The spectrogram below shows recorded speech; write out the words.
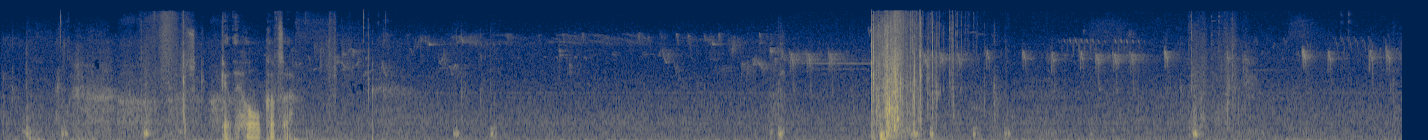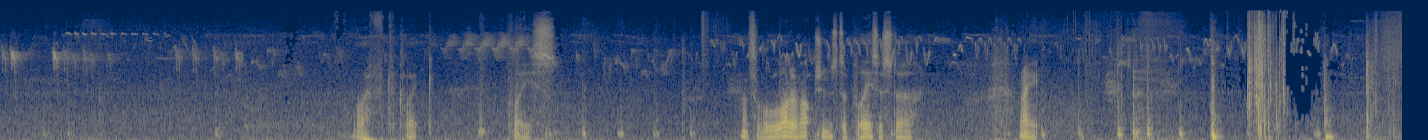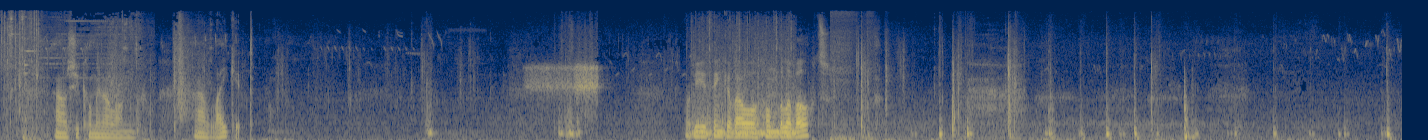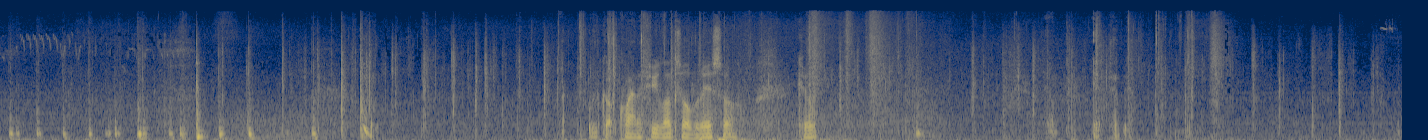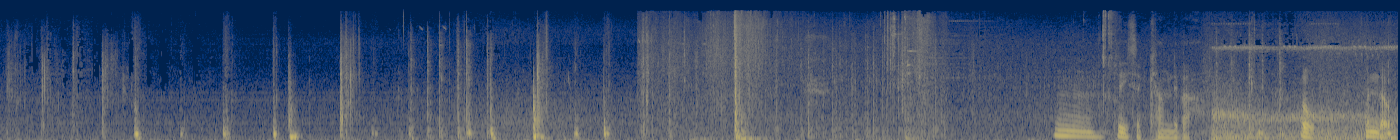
let's get the hole cutter. Left click place. That's a lot of options to place a stir. Right. How's she coming along? I like it. What do you think of our humble vote? We've got quite a few logs over here, so cool. Yep, yep, yep. Hmm, these are candy bar. Oh, window.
